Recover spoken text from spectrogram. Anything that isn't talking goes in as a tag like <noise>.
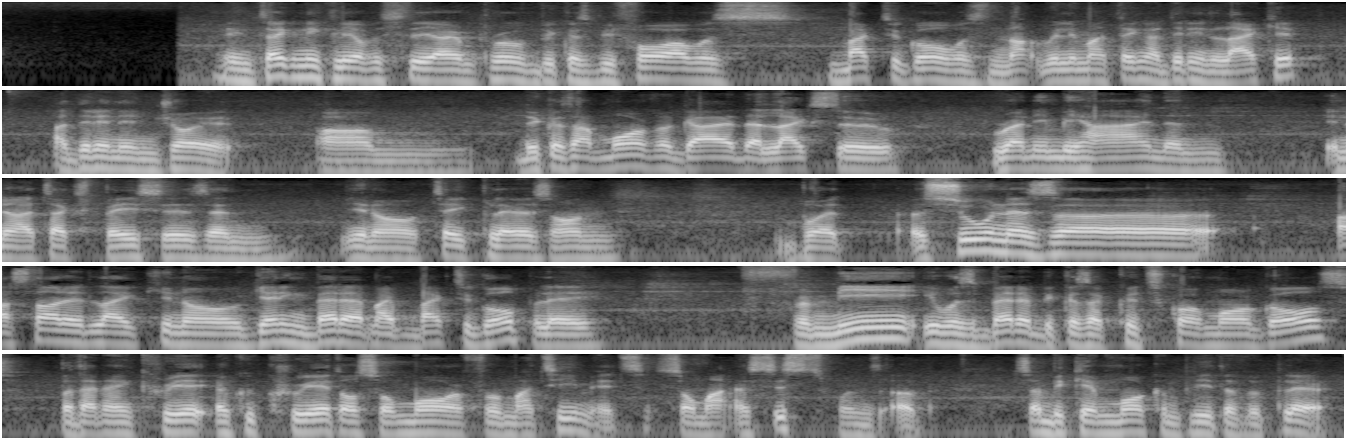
Technically, obviously, I improved because before I was back to goal was not really my thing. I didn't like it. I didn't enjoy it um, because I'm more of a guy that likes to run in behind and you know attack spaces and you know take players on. But as soon as uh, I started like you know getting better at my back to goal play, for me it was better because I could score more goals but then I create I could create also more for my teammates. So my assists went up. So I became more complete of a player.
